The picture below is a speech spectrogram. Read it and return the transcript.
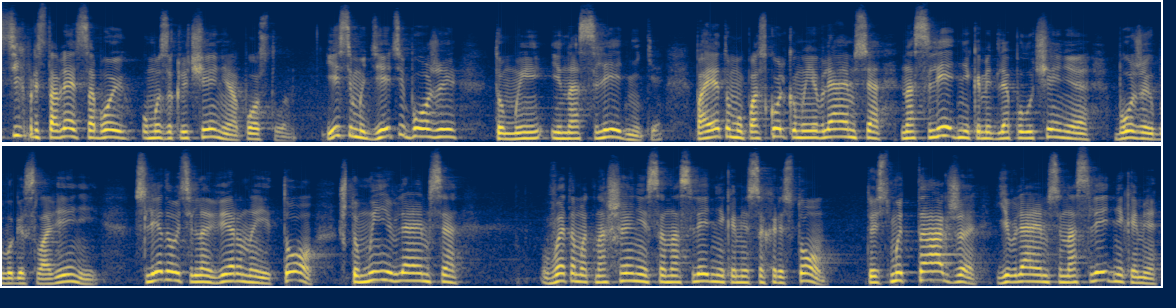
стих представляет собой умозаключение апостола. Если мы дети Божии, то мы и наследники. Поэтому, поскольку мы являемся наследниками для получения Божьих благословений, следовательно, верно и то, что мы являемся в этом отношении сонаследниками со Христом. То есть мы также являемся наследниками,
